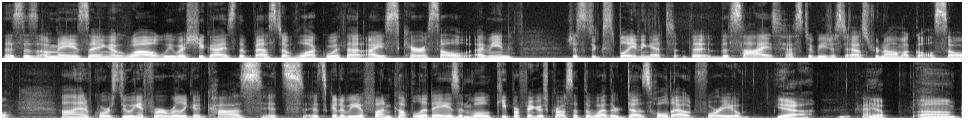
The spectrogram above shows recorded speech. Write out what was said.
This is amazing. Well, we wish you guys the best of luck with that ice carousel. I mean, just explaining it, the the size has to be just astronomical. So, uh, and of course, doing it for a really good cause. It's it's going to be a fun couple of days, and we'll keep our fingers crossed that the weather does hold out for you. Yeah. Okay. Yep. Um,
